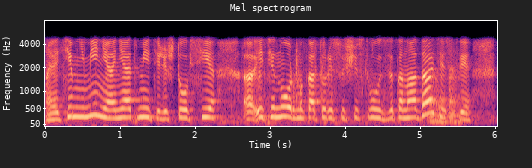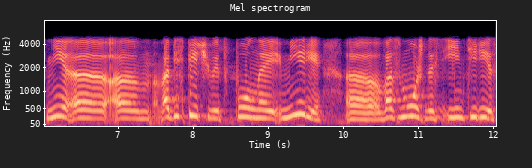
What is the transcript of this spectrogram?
Э, тем не менее, они отметили, что все э, эти нормы, которые существуют в законодательстве, не э, обеспечивают в полной мере возможность и интерес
